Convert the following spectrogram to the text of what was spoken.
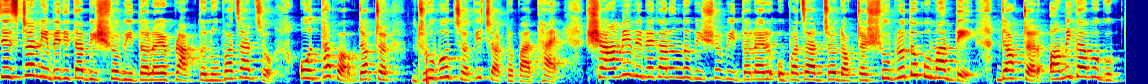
সিস্টার নিবেদিতা বিশ্ববিদ্যালয়ের প্রাক্তন উপাচার্য অধ্যাপক ডক্টর ধ্রুবজ্যোতি চট্টোপাধ্যায়, স্বামী বিবেকানন্দ বিশ্ববিদ্যালয়ের উপাচার্য doctor Subrata Kumar De, doctor Amitabha Gupta,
